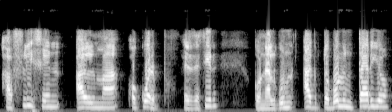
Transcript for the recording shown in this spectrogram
afligen alma o cuerpo, es decir, con algún acto voluntario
